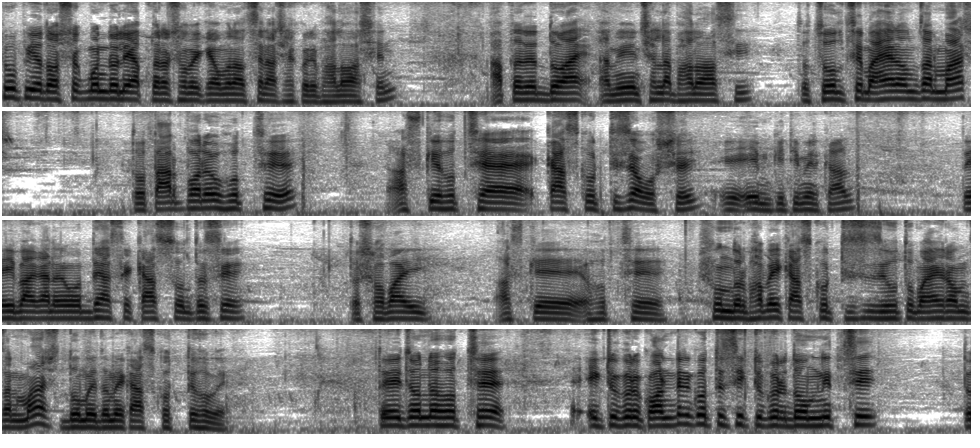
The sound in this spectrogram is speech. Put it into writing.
সুপ্রিয় দর্শক মণ্ডলী, আপনারা সবাই কেমন আছেন? আশা করি ভালো আছেন। আপনাদের দোয়ায় আমি ইনশাল্লাহ ভালো আছি। তো চলছে মাহের রমজান মাস। তো তারপরেও হচ্ছে, আজকে হচ্ছে কাজ করতেছে অবশ্যই এম কে টিমের কাজ। তো এই বাগানের মধ্যে আজকে কাজ চলতেছে। তো সবাই আজকে হচ্ছে সুন্দরভাবেই কাজ করতেছে, যেহেতু মাহের রমজান মাস, দমে দমে কাজ করতে হবে। তো এই জন্য হচ্ছে একটু করে কন্টেন্ট করতেছি, একটু করে দম নিচ্ছি। তো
